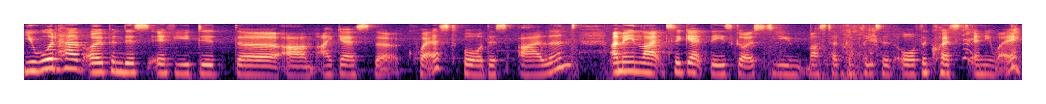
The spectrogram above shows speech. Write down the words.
you would have opened this if you did the, um, I guess, the quest for this island. I mean, like, to get these ghosts, you must have completed all the quests anyway.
